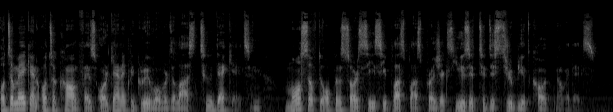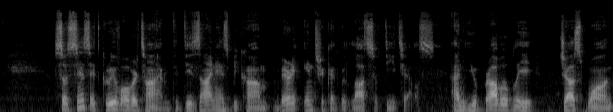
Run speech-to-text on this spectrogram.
AutoMake and AutoConf has organically grew over the last two decades, and most of the open source C, C++ projects use it to distribute code nowadays. So since it grew over time, the design has become very intricate with lots of details. And you probably just want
